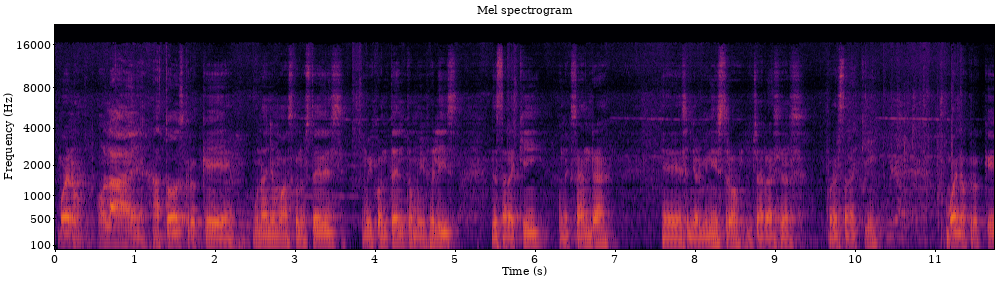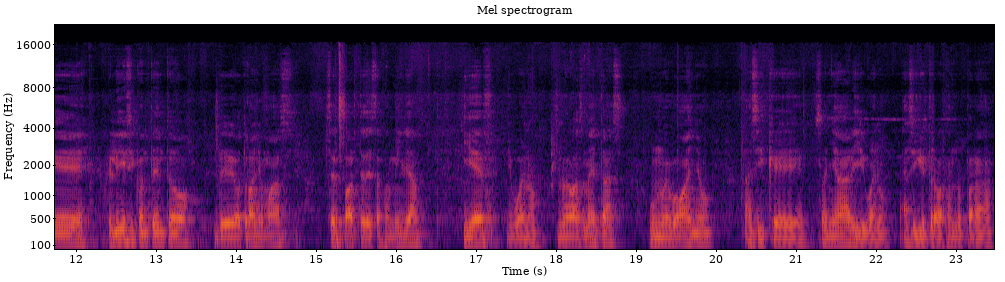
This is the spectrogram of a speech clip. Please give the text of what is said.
Bueno, hola eh, a todos, creo que un año más con ustedes, muy contento, muy feliz de estar aquí. Alexandra, eh, señor ministro, muchas gracias por estar aquí. Bueno, creo que feliz y contento de otro año más ser parte de esta familia IEF y bueno, nuevas metas, un nuevo año, así que soñar y bueno, a seguir trabajando para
